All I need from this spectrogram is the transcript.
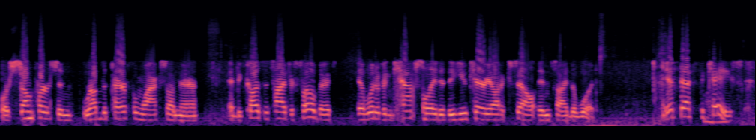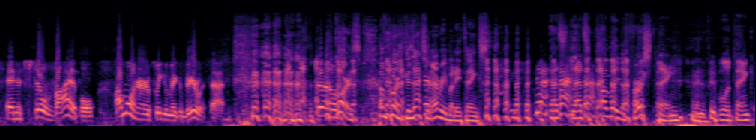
or some person rubbed the paraffin wax on there, and because it's hydrophobic, it would have encapsulated the eukaryotic cell inside the wood. If that's the case, and it's still viable, I'm wondering if we can make a beer with that. of course, of course, because that's what everybody thinks. That's that's probably the first thing people would think.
